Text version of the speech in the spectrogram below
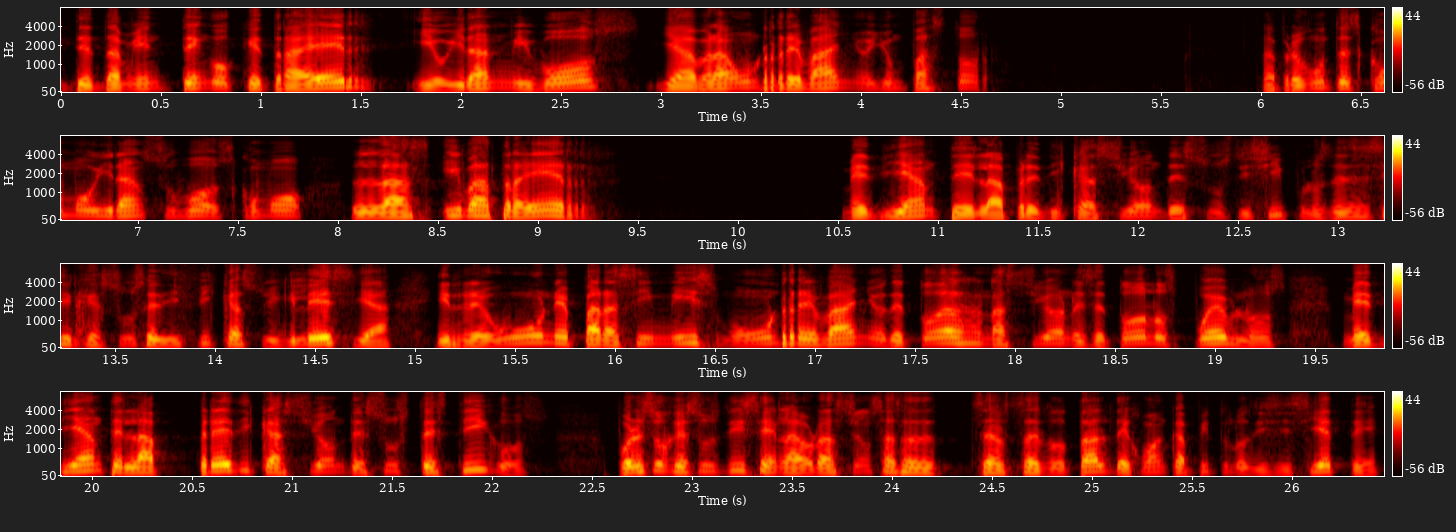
también tengo que traer y oirán mi voz y habrá un rebaño y un pastor. La pregunta es cómo oirán su voz, cómo las iba a traer mediante la predicación de sus discípulos. Es decir, Jesús edifica su iglesia y reúne para sí mismo un rebaño de todas las naciones, de todos los pueblos, mediante la predicación de sus testigos. Por eso Jesús dice en la oración sacerdotal de Juan capítulo 17,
